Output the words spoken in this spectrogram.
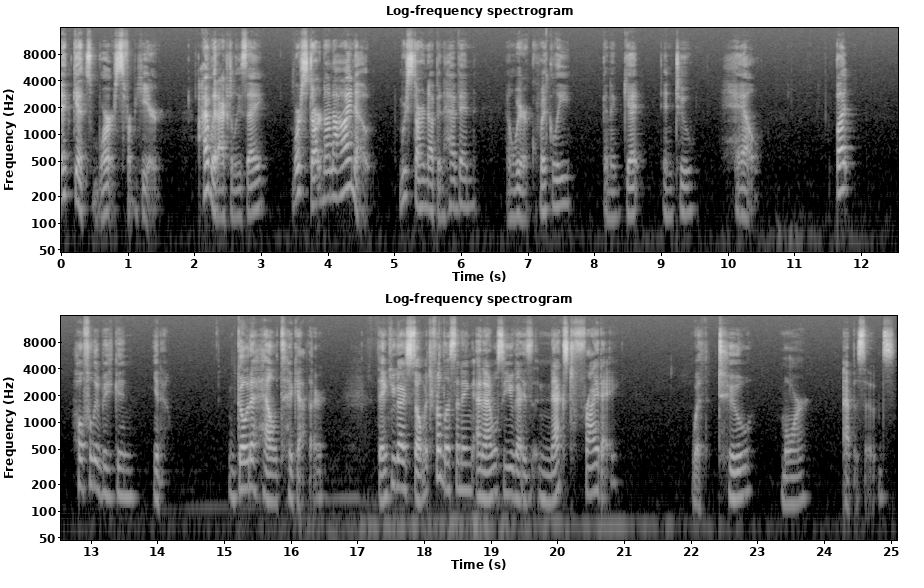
It gets worse from here. I would actually say we're starting on a high note. We're starting up in heaven, and we're quickly gonna get into hell. But hopefully we can, you know, go to hell together. Thank you guys so much for listening, and I will see you guys next Friday with two more episodes.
